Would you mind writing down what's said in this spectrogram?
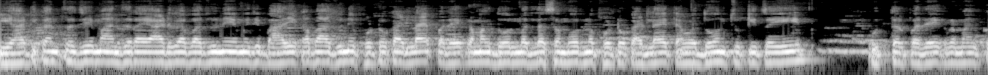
या ठिकाणचं जे मांजर आहे आडव्या बाजूने म्हणजे बा एका बाजूने फोटो काढला आहे पर्याय क्रमांक दोनमधला समोरनं फोटो काढला आहे त्यामुळे दोन चुकीचं येईल उत्तर पर्याय क्रमांक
